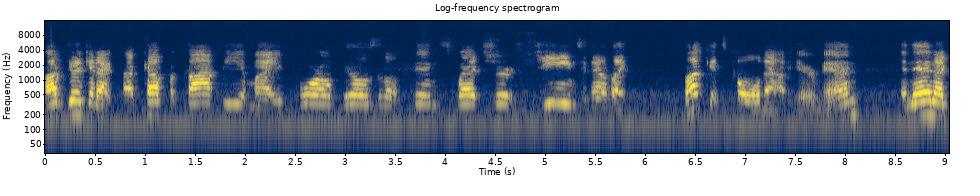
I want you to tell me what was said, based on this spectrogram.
I'm drinking a, a, cup of coffee and my Pour Ole Bill's little thin sweatshirt and jeans. And then I'm like, fuck, it's cold out here, man. And then I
